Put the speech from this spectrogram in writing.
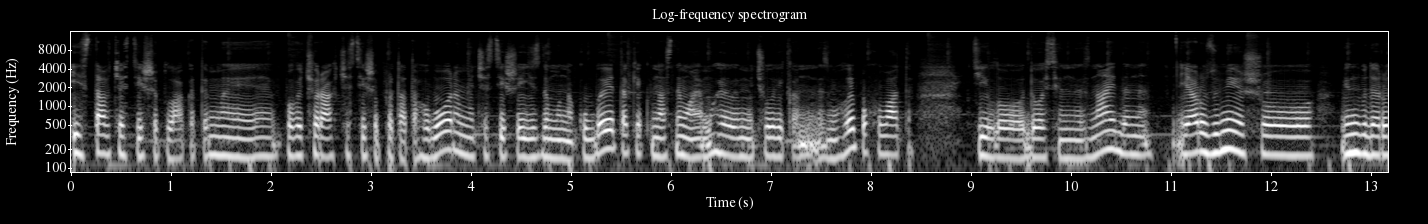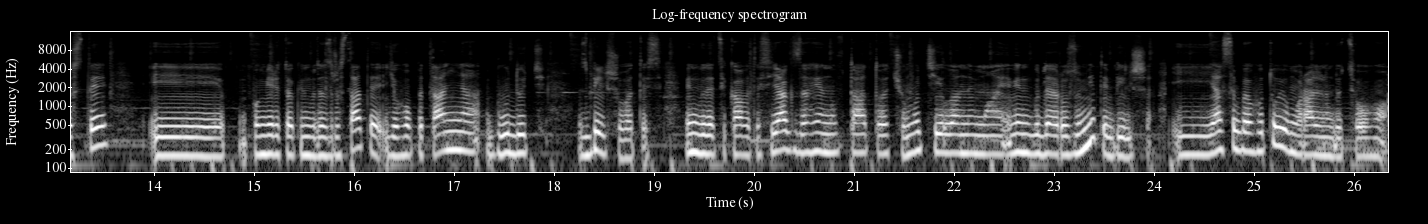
і став частіше плакати. Ми по вечорах частіше про тата говоримо, частіше їздимо на Куби, так як в нас немає могили, ми чоловіка не змогли поховати. Тіло досі не знайдене. Я розумію, що він буде рости, і по мірі того, як він буде зростати, його питання будуть збільшуватись. Він буде цікавитись, як загинув тато, чому тіла немає. Він буде розуміти більше. І я себе готую морально до цього,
